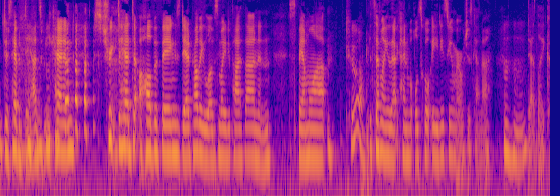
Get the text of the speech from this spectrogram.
Just have a dad's weekend. Just treat dad to all the things. Dad probably loves Monty Python and Spamalot. Cool. It's definitely that kind of old school 80s humor, which is kind of Mm-hmm. dad like.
